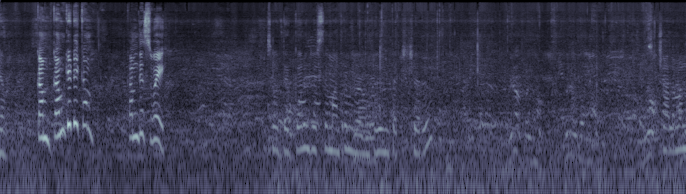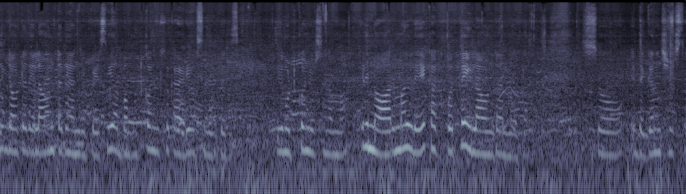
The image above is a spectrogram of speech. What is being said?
yeah come come Kitty come come this way so దగ్గర నుంచి చూస్తే మాత్రం ఇలా ఉంటుంది టెక్స్చర్ చాలా మందికి డౌట్ అది ఎలా ఉంటుంది అని చెప్పేసి అబ్బా ముట్టుకొని చూస్తే ఒక ఐడియా వస్తుంది చెప్పేసి. ఇది ముట్టుకొని చూస్తానమ్మా. ఇది నార్మల్దే కాకపోతే ఇలా ఉంటుంది అనమాట సో ఇది దగ్గర నుంచి చూస్తే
